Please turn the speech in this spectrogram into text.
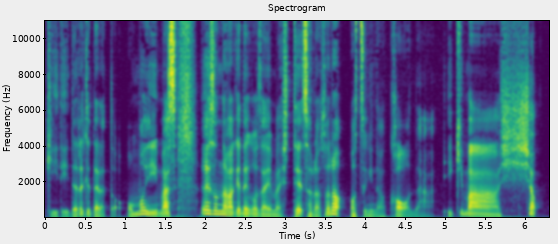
聞いていただけたらと思います。えー、そんなわけでございまして、そろそろお次のコーナー行きましょう。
